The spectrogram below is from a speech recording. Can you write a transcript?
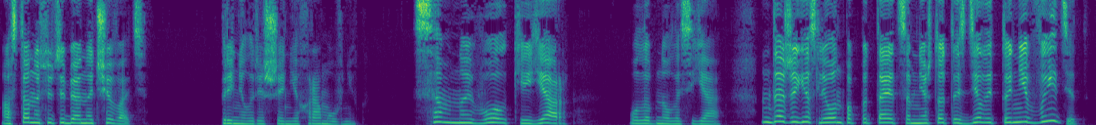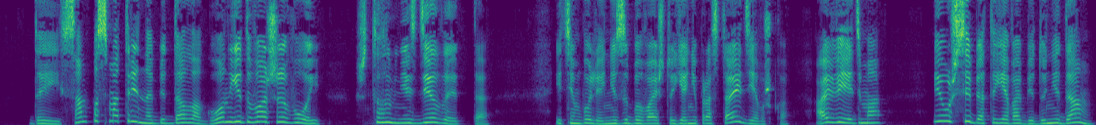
Останусь у тебя ночевать», — принял решение храмовник. «Со мной волки, Яр!» — улыбнулась я. «Даже если он попытается мне что-то сделать, то не выйдет. Да и сам посмотри на бедолагу, он едва живой. Что он мне сделает-то? И тем более не забывай, что я не простая девушка, а ведьма. И уж себя-то я в обиду не дам».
